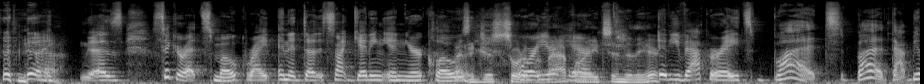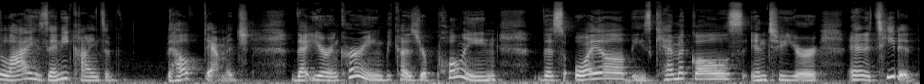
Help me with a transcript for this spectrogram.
Yeah. as cigarette smoke right and it does it's not getting in your clothes It just sort of or your hair. evaporates into the air. it evaporates but but that belies any kinds of health damage that you're incurring because you're pulling this oil these chemicals into your and it's heated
